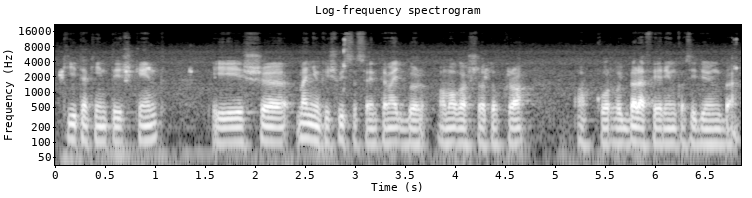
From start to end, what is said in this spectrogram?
kitekintésként, és menjünk is vissza szerintem egyből a magaslatokra, akkor, hogy beleférjünk az időnkbe.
